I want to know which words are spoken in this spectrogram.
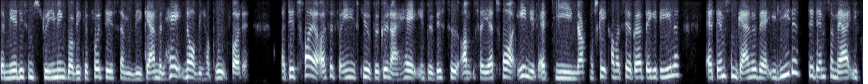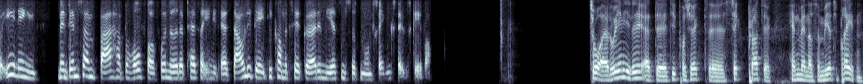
er mere ligesom streaming, hvor vi kan få det, som vi gerne vil have, når vi har brug for det. Og det tror jeg også, at foreningslivet begynder at have en bevidsthed om. Så jeg tror egentlig, at de nok måske kommer til at gøre begge dele. At dem, som gerne vil være elite, det er dem, som er i foreningen. Men dem, som bare har behov for at få noget, der passer ind i deres dagligdag, de kommer til at gøre det mere som sådan nogle træningsfællesskaber. Thor, er du enig i det, at uh, dit projekt, uh, Sick Project, henvender sig mere til bredden?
